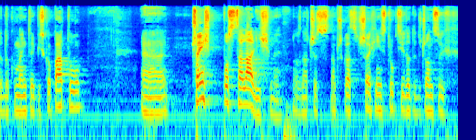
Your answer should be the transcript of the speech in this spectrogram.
e, dokumenty episkopatu. E, część postalaliśmy, to znaczy na przykład z trzech instrukcji dotyczących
